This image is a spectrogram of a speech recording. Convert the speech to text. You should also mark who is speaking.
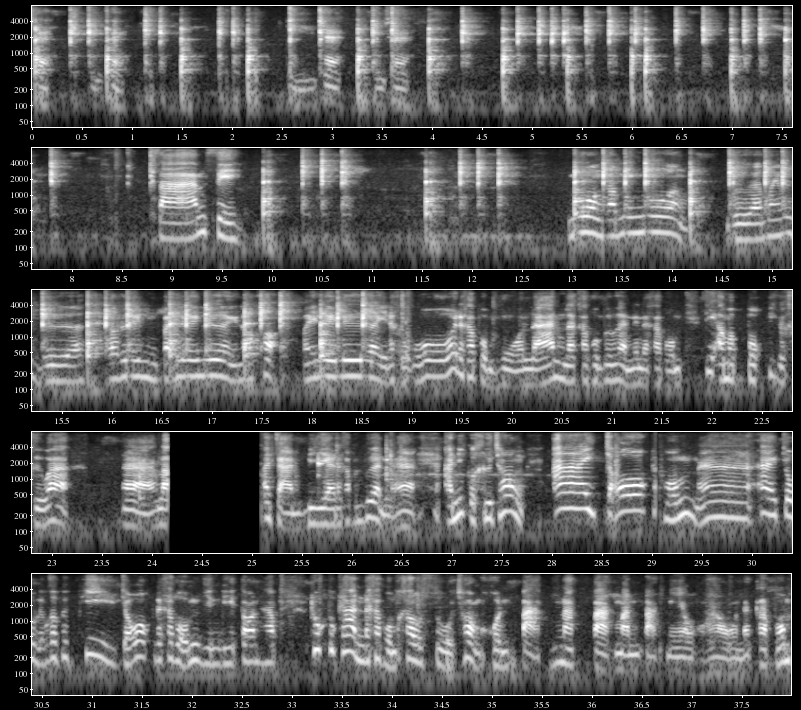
Speaker 1: แช่ตึงแช่ตึงแช่ตึงแช่สามสี่ง่วงก็ไม่ง่วง เบื่อไม่เบื่อเราเล่นไปเรื่อยๆเราเคาะไปเรื่อยๆนะครับโอ้ยนะครับ ผมหัวล้านแล้วครับ ผมเพื่อนๆเนี่ยนะครับ ผมที่เอามาปกนี่ก็คือว่า อ่า อาจารย์เบียร์นะครับเพื่อนๆนะอันนี้ก็คือช่องไอ้โจ๊กครับผมนะไอ้โจกหรือว่าพี่โจกนะครับ ผมยินดีต้อนรับ ทุกทุกท่านนะครับ ผมเข้าสู่ช่องคนปากหนักปากมันปากแมวของเรานะครับ ผม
